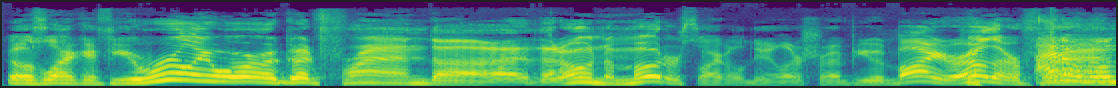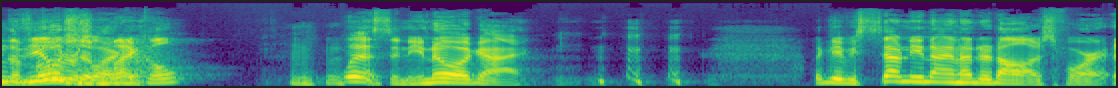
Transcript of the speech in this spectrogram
It was like if you really were a good friend uh, that owned a motorcycle dealership, you would buy your other friend. I don't own the, dealership, motorcycle- Michael. Listen, you know a guy. I'll give you seventy nine hundred dollars for it.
